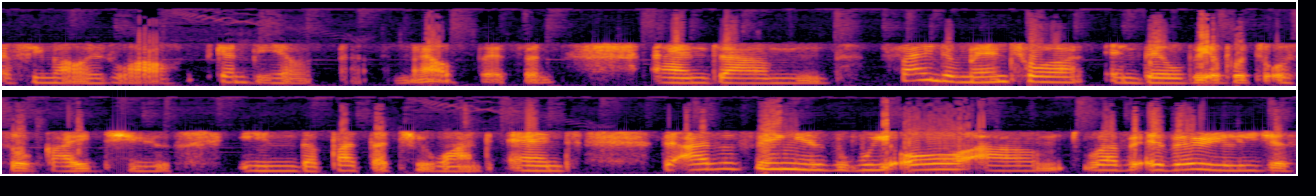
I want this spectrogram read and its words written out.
a female as well. It can be a, a male person. And um, find a mentor, and they will be able to also guide you in the path that you want. And the other thing is, we all um, we have a very religious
